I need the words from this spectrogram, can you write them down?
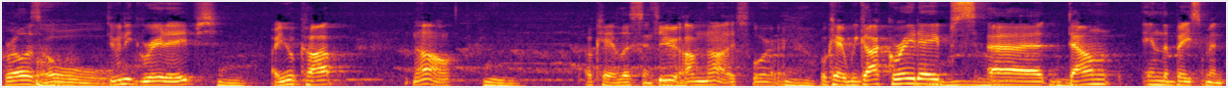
Gorillas? Oh. Do you have any great apes? Are you a cop? No. Okay, listen. Dude, I'm not. I swear. Okay, we got great apes uh, down in the basement.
